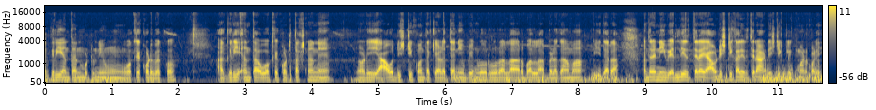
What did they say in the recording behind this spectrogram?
ಅಗ್ರಿ ಅಂತ ಅಂದ್ಬಿಟ್ಟು ನೀವು ಓಕೆ ಕೊಡಬೇಕು. ಅಗ್ರಿ ಅಂತ ಓಕೆ ಕೊಟ್ಟ ತಕ್ಷಣವೇ ನೋಡಿ ಯಾವ ಡಿಸ್ಟಿಕ್ ಅಂತ ಕೇಳುತ್ತೆ. ನೀವು ಬೆಂಗಳೂರು ರೂರಲ್ಲ ಅರ್ಬಲ್ಲ ಬೆಳಗಾಮ, ಬೀದರ, ಅಂದರೆ ನೀವು ಎಲ್ಲಿರ್ತೀರ, ಯಾವ ಡಿಸ್ಟಿಕಲ್ಲಿ ಇರ್ತೀರ, ಆ ಡಿಸ್ಟಿಕ್ ಕ್ಲಿಕ್ ಮಾಡ್ಕೊಳ್ಳಿ.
